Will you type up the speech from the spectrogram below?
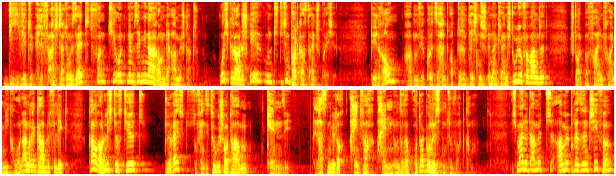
Die virtuelle Veranstaltung selbst fand hier unten im Seminarraum der Arme statt, wo ich gerade stehe und diesen Podcast einspreche. Den Raum haben wir kurzerhand optisch und technisch in ein kleines Studio verwandelt, stolperfallenfrei Mikro und andere Kabel verlegt, Kamera und Licht justiert, Den Rest, sofern Sie zugeschaut haben, kennen Sie. Lassen wir doch einfach einen unserer Protagonisten zu Wort kommen. Ich meine damit AMÖ-Präsident Schäfer,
